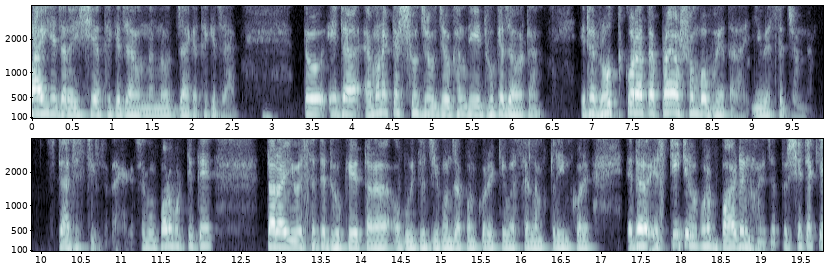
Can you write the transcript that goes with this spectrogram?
বাইরে যারা এশিয়া থেকে যায়, অন্যান্য জায়গা থেকে যায়। তো এটা এমন একটা সুযোগ যে ওখান দিয়ে ঢুকে যাওয়াটা, এটা রোধ করাটা প্রায় অসম্ভব হয়ে দাঁড়ায় ইউএস এর জন্য। স্ট্যাটিস্টিকস দেখা গেছে এবং পরবর্তীতে তারা ইউএসএ তে ঢুকে তারা অবৈধ জীবনযাপন করে, কেউ অ্যাসাইলাম ক্লেইম করে। এটা স্টেটের উপর বার্ডেন হয়ে যায়। তো সেটাকে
